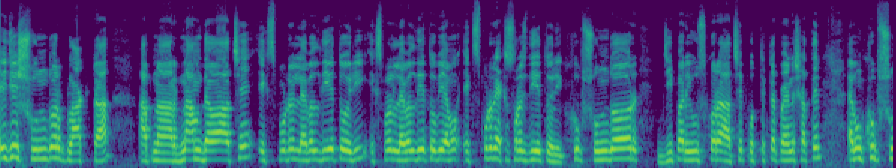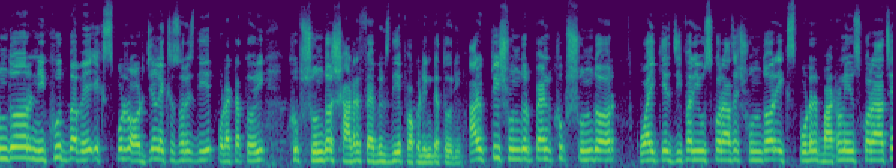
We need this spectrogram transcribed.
এই যে সুন্দর ব্ল্যাকটা আপনার নাম দেওয়া আছে এক্সপোর্টের লেভেল দিয়ে তৈরি এক্সপোর্টের লেভেল দিয়ে তৈরি এবং এক্সপোর্টের অ্যাক্সেসরিজ দিয়ে তৈরি। খুব সুন্দর জিপার ইউজ করা আছে প্রত্যেকটা প্যান্টের সাথে এবং খুব সুন্দর নিখুঁতভাবে এক্সপোর্টের অরিজিনাল অ্যাক্সেসরিজ দিয়ে প্রোডাক্টটা তৈরি, খুব সুন্দর শার্টের ফ্যাব্রিক্স দিয়ে পকেটিংটা তৈরি। আর একটি সুন্দর প্যান্ট, খুব সুন্দর ওয়াইকের জিপার ইউজ করা আছে, সুন্দর এক্সপোর্টের বাটন ইউজ করা আছে।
